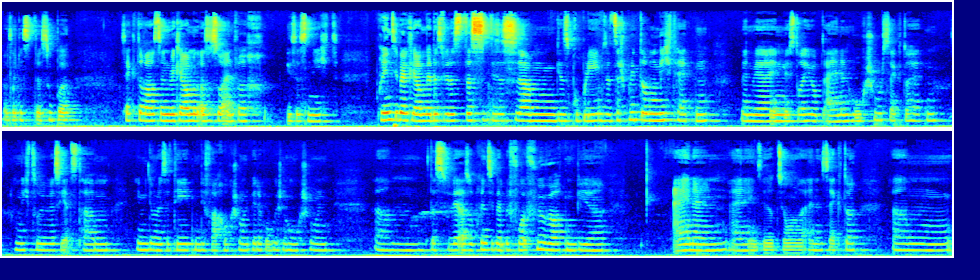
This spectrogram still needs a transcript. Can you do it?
quasi das, der super Sektor raus. Und wir glauben, also so einfach ist es nicht. Prinzipiell glauben wir, dass wir das, dass dieses, ähm, dieses Problem, diese Zersplitterung nicht hätten wenn wir in Österreich überhaupt einen Hochschulsektor hätten und nicht so, wie wir es jetzt haben, eben die Universitäten, die Fachhochschulen, die pädagogischen Hochschulen. Ähm, dass wir also prinzipiell befürworten wir einen, eine Institution oder einen Sektor. Ähm,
